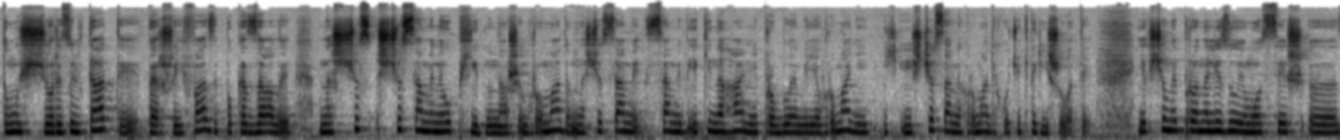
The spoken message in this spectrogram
тому що результати першої фази показали, на що, що саме необхідно нашим громадам, на що саме, саме які нагальні проблеми є в громаді, і, що саме громади хочуть вирішувати. Якщо ми проаналізуємо ці, е,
